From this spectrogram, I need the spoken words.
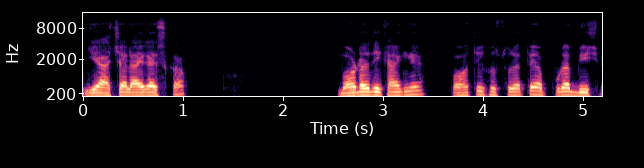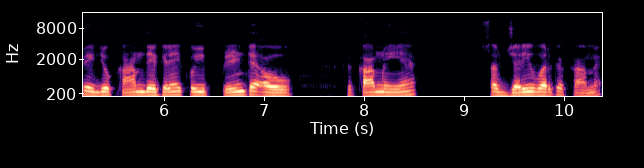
ये आंचल आएगा इसका। बॉर्डर दिखाएँगे बहुत ही खूबसूरत है और पूरा बीच में जो काम देख रहे हैं कोई प्रिंट और का काम नहीं है सब जरी वर्क का काम है।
